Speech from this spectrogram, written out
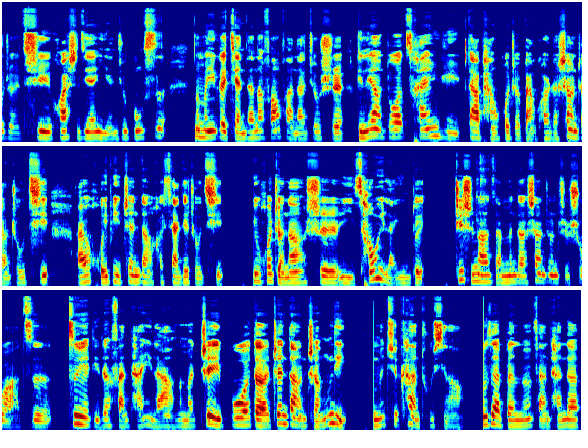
或者去花时间研究公司。那么一个简单的方法呢，就是尽量多参与大盘或者板块的上涨周期，而回避震荡和下跌周期。又或者呢，是以仓位来应对。其实呢，咱们的上证指数啊，自四月底的反弹以来啊，那么这一波的震荡整理，我们去看图形啊，都在本轮反弹的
